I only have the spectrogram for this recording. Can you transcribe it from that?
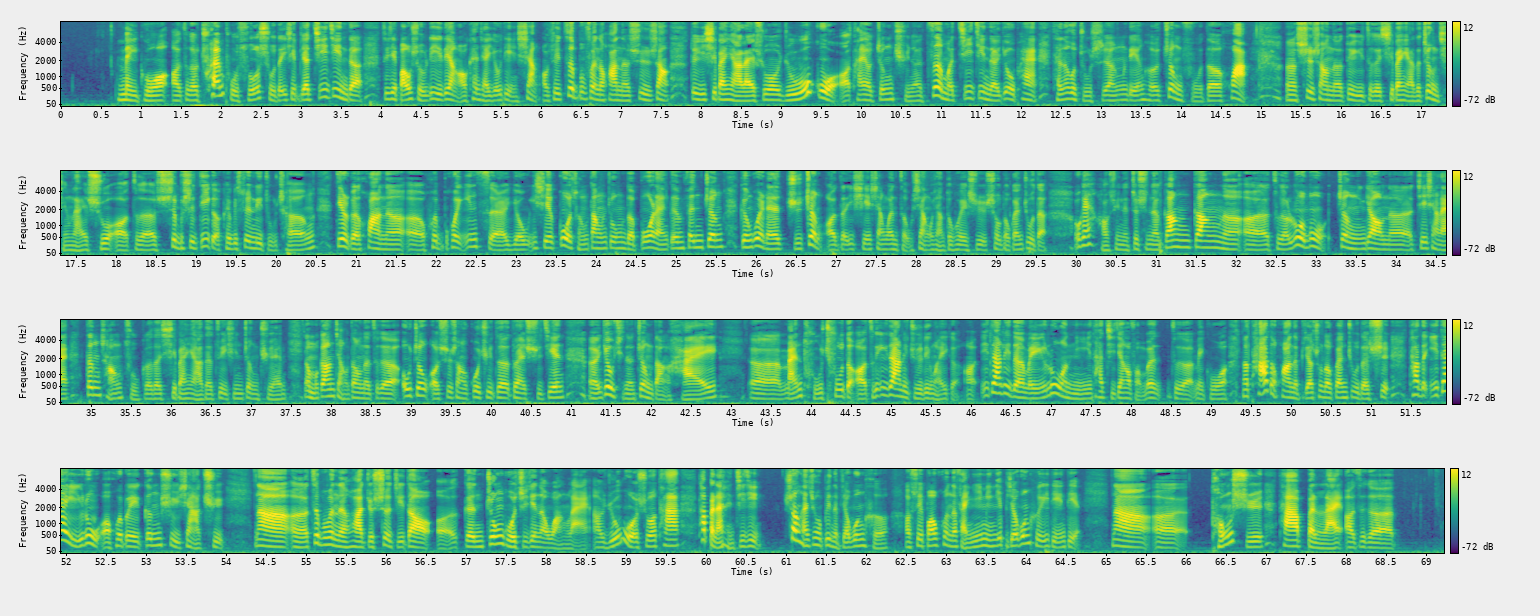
美国啊，这个川普所属的一些比较激进的这些保守力量哦，看起来有点像哦，所以这部分的话呢，事实上对于西班牙来说，如果他要争取呢这么激进的右派才能够主持人联合政府的话，呃，事实上呢，对于这个西班牙的政情来说哦，这个是不是第一个可以被顺利组成？第二个的话呢，呃，会不会因此而有一些过程当中的波澜跟纷争，跟未来的执政哦的一些相关走向，我想都会是受到关注的。OK，好，所以。那这是呢，刚刚呢，呃，这个落幕，正要呢，接下来登场阻隔的西班牙的最新政权。那我们刚刚讲到呢，这个欧洲，呃，事实上过去这段时间，呃，右倾的政党还。呃，蛮突出的啊，这个意大利就是另外一个啊，意大利的梅洛尼他即将要访问这个美国，那他的话呢，比较受到关注的是他的一带一路哦，会不会更续下去？那呃这部分的话就涉及到呃跟中国之间的往来啊，如果说他他本来很激进，上台之后变得比较温和啊，所以包括呢反移民也比较温和一点点。那呃同时他本来啊这个。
